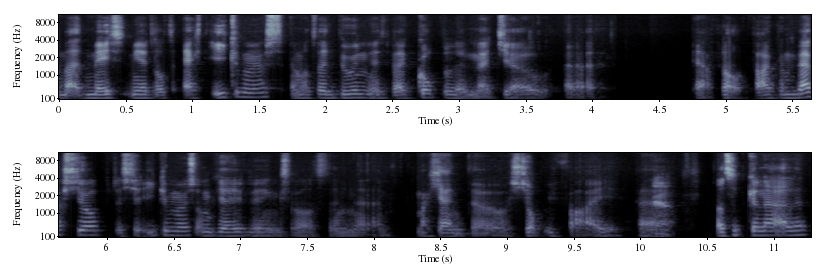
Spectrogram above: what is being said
maar het meest meer tot echt e-commerce. En wat wij doen is wij koppelen met jou ja, vooral vaak een webshop, dus je e-commerce omgeving, zoals een Magento, Shopify, ja. dat soort kanalen.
